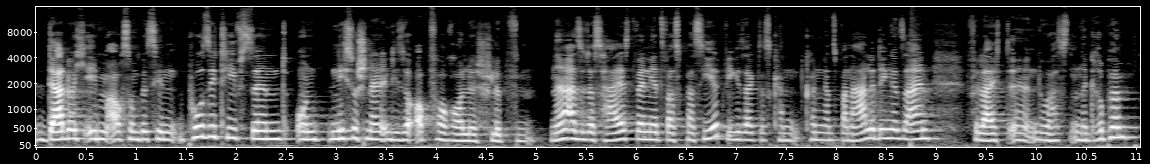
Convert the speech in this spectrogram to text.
dadurch eben auch so ein bisschen positiv sind und nicht so schnell in diese Opferrolle schlüpfen. Ne? Also das heißt, wenn jetzt was passiert, wie gesagt, das kann, können ganz banale Dinge sein, vielleicht äh, du hast eine Grippe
